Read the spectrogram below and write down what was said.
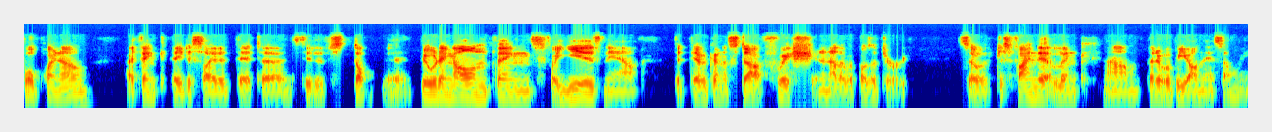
4.0. I think they decided that uh, instead of stop uh, building on things for years now, that they were going to start fresh in another repository. So just find that link, um, that it will be on there somewhere.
